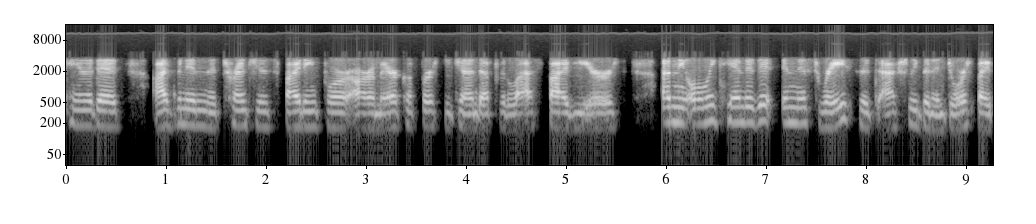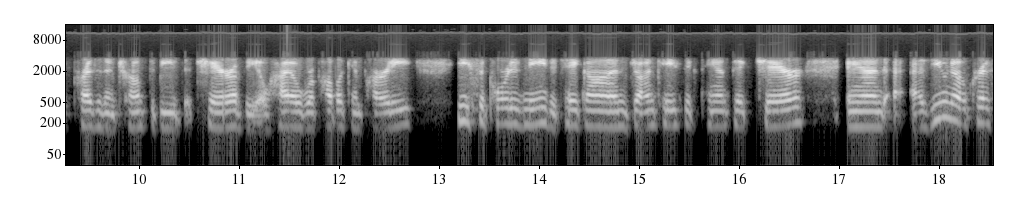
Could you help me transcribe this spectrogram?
candidate. I've been in the trenches fighting for our America First agenda for the last five years. I'm the only candidate in this race that's actually been endorsed by President Trump to be the chair of the Ohio Republican Party. He supported me to take on John Kasich's handpicked chair. And as you know, Chris,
